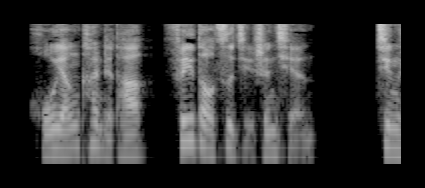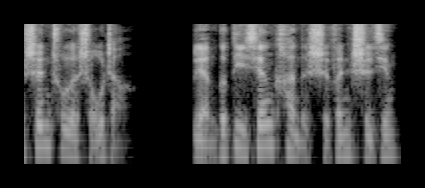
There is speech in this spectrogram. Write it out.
胡杨看着他飞到自己身前，竟伸出了手掌，两个地仙看得十分吃惊，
